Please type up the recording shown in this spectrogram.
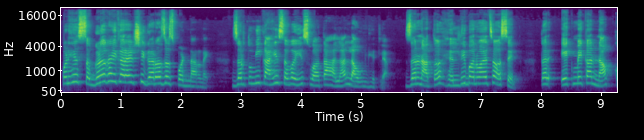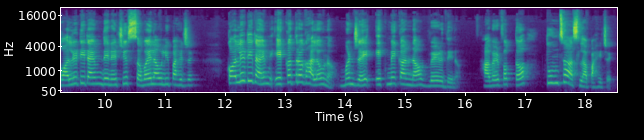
पण हे सगळं काही करायची गरजच पडणार नाही. जर तुम्ही काही सवयी स्वतःला लावून घेतल्या जर नातं हेल्दी बनवायचं असेल तर एकमेकांना क्वालिटी टाईम देण्याची सवय लावली पाहिजे. क्वालिटी टाईम एकत्र घालवणं म्हणजे एकमेकांना वेळ देणं. हा वेळ फक्त तुमचा असला पाहिजे.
